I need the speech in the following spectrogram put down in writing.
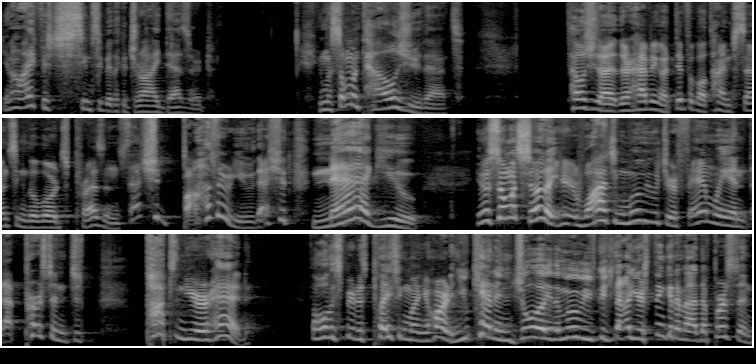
you know, life just seems to be like a dry desert. And when someone tells you that, tells you that they're having a difficult time sensing the Lord's presence, that should bother you. That should nag you. You know, so much so that you're watching a movie with your family and that person just pops into your head. The Holy Spirit is placing them on your heart, and you can't enjoy the movie because now you're thinking about the person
